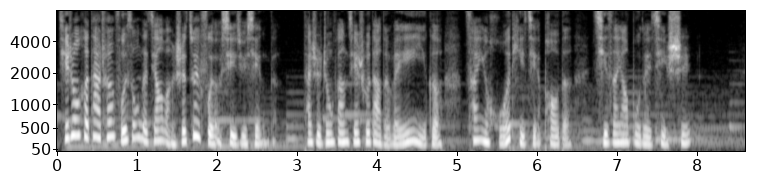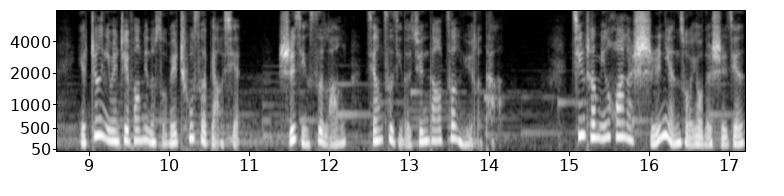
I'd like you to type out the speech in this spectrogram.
其中和大川福松的交往是最富有戏剧性的，他是中方接触到的唯一一个参与活体解剖的七三幺部队技师，也正因为这方面的所谓出色表现。”石井四郎将自己的军刀赠予了他，金城明花了十年左右的时间，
